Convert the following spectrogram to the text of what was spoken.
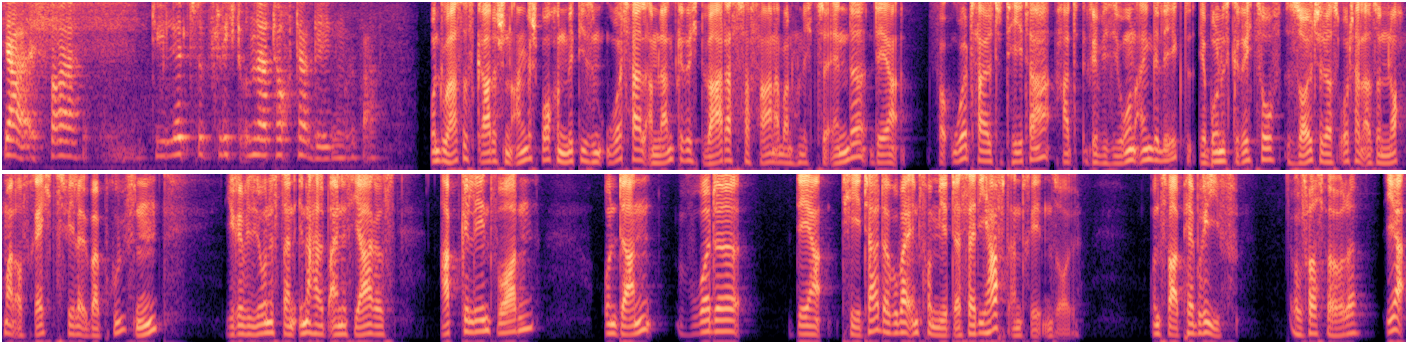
ja, es war die letzte Pflicht unserer Tochter gegenüber. Und du hast es gerade schon angesprochen, mit diesem Urteil am Landgericht war das Verfahren aber noch nicht zu Ende. Der verurteilte Täter hat Revision eingelegt. Der Bundesgerichtshof sollte das Urteil also nochmal auf Rechtsfehler überprüfen. Die Revision ist dann innerhalb eines Jahres abgelehnt worden und dann wurde der Täter darüber informiert, dass er die Haft antreten soll. Und zwar per Brief. Unfassbar, oder? Ja,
